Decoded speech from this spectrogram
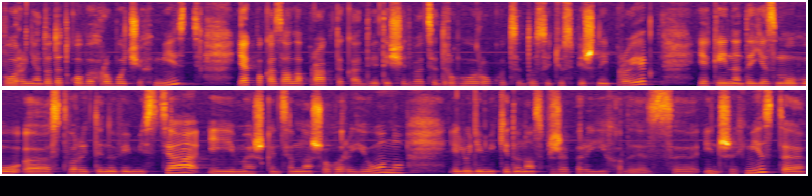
створення додаткових робочих місць. Як показала практика 2022 року, це досить успішний проєкт, який надає змогу е, створити нові місця і мешканцям нашого регіону, і людям, які до нас вже переїхали з інших міст, е,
